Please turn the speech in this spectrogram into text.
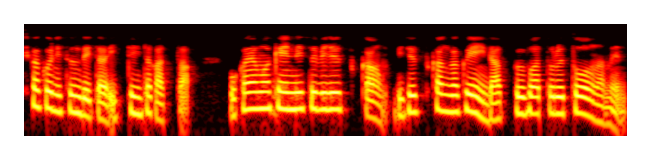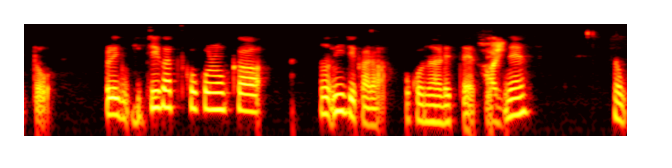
近くに住んでいたら行ってみたかった。岡山県立美術館、美術館学園ラップバトルトーナメント。これ1月9日の2時から行われたやつですね。の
